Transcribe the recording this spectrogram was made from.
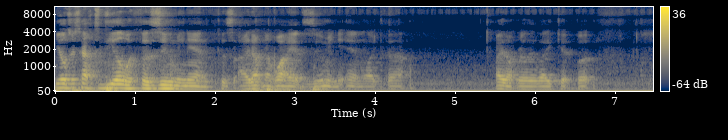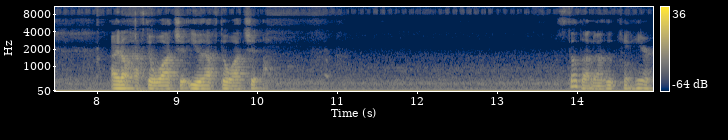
You'll just have to deal with the zooming in because I don't know why it's zooming in like that. I don't really like it, but I don't have to watch it. You have to watch it. Still don't know who can't hear.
